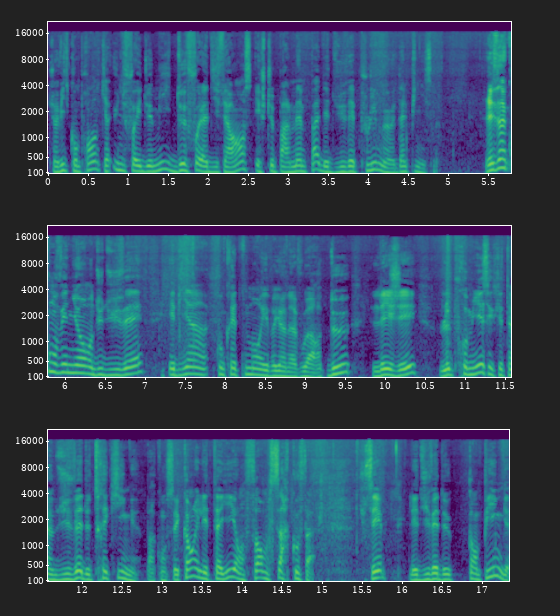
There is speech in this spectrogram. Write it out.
Tu vas vite comprendre qu'il y a une fois et demie, deux fois la différence, et je te parle même pas des duvets plumes d'alpinisme. Les inconvénients du duvet, eh bien concrètement il va y en avoir deux, légers. Le premier c'est que c'est un duvet de trekking, par conséquent il est taillé en forme sarcophage. Tu sais, les duvets de camping,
